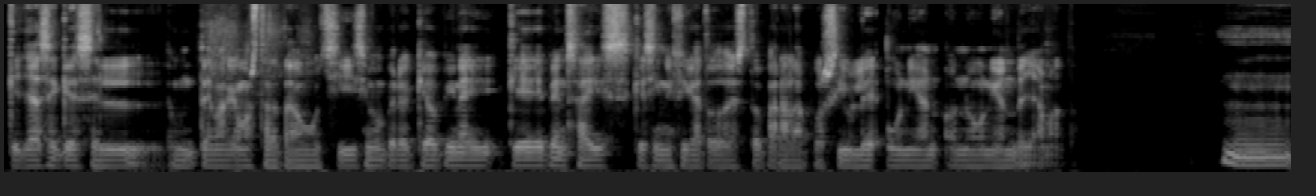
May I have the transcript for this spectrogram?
Que ya sé que es un tema que hemos tratado muchísimo, pero ¿qué opináis, qué pensáis que significa todo esto para la posible unión o no unión de Yamato? Mm,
